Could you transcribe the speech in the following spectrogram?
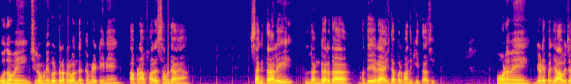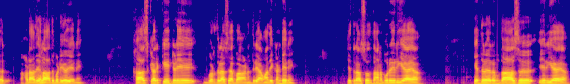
ਉਦੋਂ ਵੀ ਸ਼੍ਰੋਮਣੀ ਗੁਰਦੁਆਰਾ ਪ੍ਰਬੰਧਕ ਕਮੇਟੀ ਨੇ ਆਪਣਾ ਫਰਜ਼ ਸਮਝਿਆ ਹੋਇਆ ਸੰਗਤਾਂ ਲਈ ਲੰਗਰ ਦਾ ਅਤੇ ਰਿਹਾਇਸ਼ ਦਾ ਪ੍ਰਬੰਧ ਕੀਤਾ ਸੀ। ਹੁਣ ਵੀ ਜਿਹੜੇ ਪੰਜਾਬ ਵਿੱਚ ਹੜ੍ਹਾਂ ਦੇ ਹਾਲਾਤ ਬਣੇ ਹੋਏ ਨੇ, ਖਾਸ ਕਰਕੇ ਜਿਹੜੇ ਗੁਰਦੁਆਰਾ ਸਾਹਿਬਾਨ ਦਰਿਆਵਾਂ ਦੇ ਕੰਢੇ ਨੇ, ਜਿਸ ਤਰ੍ਹਾਂ ਸੁਲਤਾਨਪੁਰ ਏਰੀਆ ਆ ਇਧਰ ਰਮਦਾਸ ਏਰੀਆ ਆ।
